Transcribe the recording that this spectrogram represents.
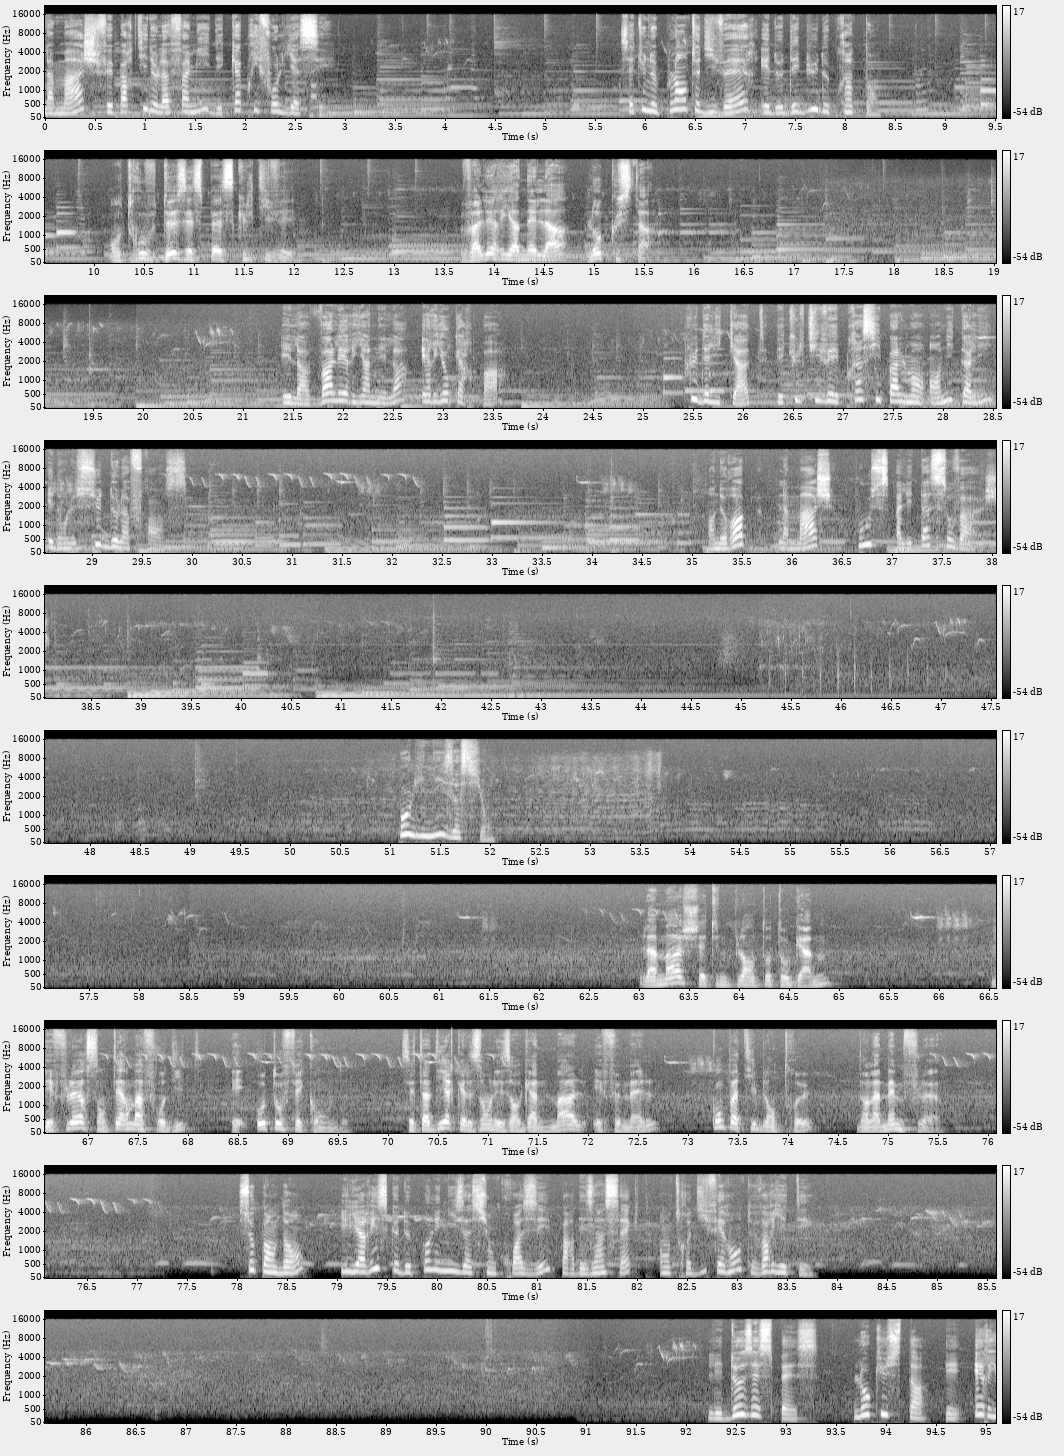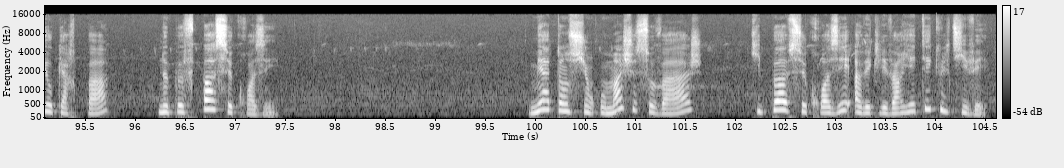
La mâche fait partie de la famille des caprifoliacées. C'est une plante d'hiver et de début de printemps. On trouve deux espèces cultivées. Valerianella locusta. Et la Valerianella eriocarpa, plus délicate et cultivée principalement en Italie et dans le sud de la France. En Europe, la mâche pousse à l'état sauvage. La mâche est une plante autogame. Les fleurs sont hermaphrodites et autofécondes, c'est-à-dire qu'elles ont les organes mâles et femelles compatibles entre eux dans la même fleur. Cependant, il y a risque de pollinisation croisée par des insectes entre différentes variétés. Les deux espèces, Locusta et Eriocarpa, ne peuvent pas se croiser. Mais attention aux mâches sauvages qui peuvent se croiser avec les variétés cultivées.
